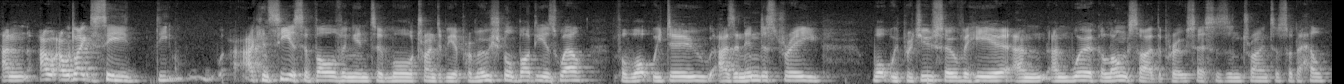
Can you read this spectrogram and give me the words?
and I, I would like to see the I can see us evolving into more trying to be a promotional body as well for what we do as an industry what we produce over here and, and work alongside the processes and trying to sort of help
